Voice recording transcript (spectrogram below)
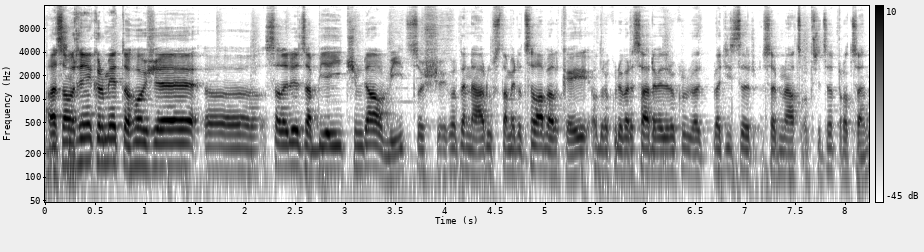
Ale samozřejmě kromě toho, že uh, se lidé zabíjejí čím dál víc, což jako ten nárůst tam je docela velký, od roku 99 do roku 2017 o 30%,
